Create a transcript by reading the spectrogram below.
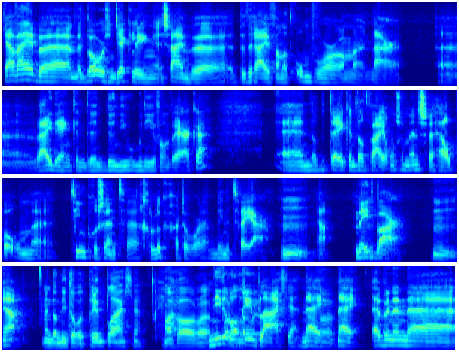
Ja, wij hebben met Boers en Jackling zijn we het bedrijf aan het omvormen naar eh, wij denken de, de nieuwe manier van werken. En dat betekent dat wij onze mensen helpen om eh 10% gelukkiger te worden binnen twee jaar. Hmm. Ja, meetbaar. Hmm. Ja, En dan niet op het printplaatje, maar gewoon... eh, niet op andere- printplaatje. Nee, Oh. nee. We hebben een eh,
